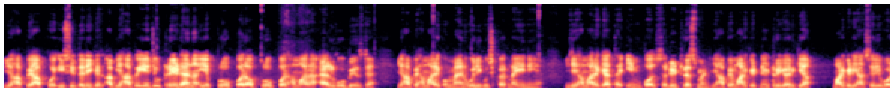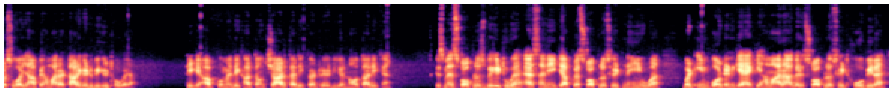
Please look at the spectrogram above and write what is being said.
यहाँ पे आपको इसी तरीके से, अब यहाँ पे ये जो ट्रेड है ना, ये प्रॉपर और प्रॉपर हमारा एल्गो बेस्ड है। यहाँ पे हमारे को मैनुअली कुछ करना ही नहीं है। ये हमारा क्या था? इम्पल्स रिट्रेसमेंट यहाँ पे मार्केट ने ट्रिगर किया। मार्केट यहाँ से रिवर्स हुआ। यहाँ पे हमारा टारगेट भी हिट हो गया। ठीक है, आपको मैं दिखाता हूँ चार तारीख का ट्रेड ये नौ तारीख है। इसमें स्टॉप लॉस भी हिट हुआ है। ऐसा नहीं कि आपका स्टॉप लॉस हिट नहीं हुआ बट इंपॉर्टेंट क्या है कि हमारा अगर स्टॉप लॉस हिट हो भी रहा है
